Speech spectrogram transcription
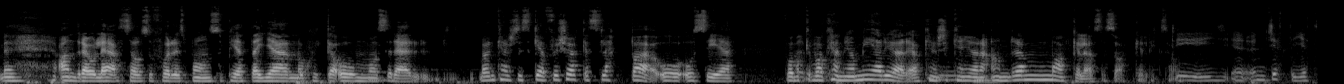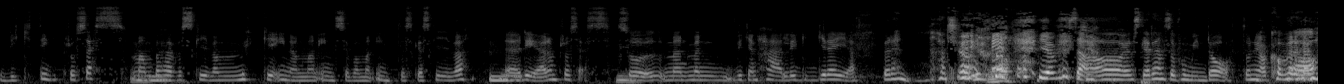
eh, andra och läsa och så få respons och peta igen och skicka om och sådär. Man kanske ska försöka släppa och, och se vad, vad kan jag mer göra? Jag kanske kan göra andra makalösa saker liksom. Det är en jätte, jätteviktig process. Man behöver skriva mycket innan man inser vad man inte ska skriva. Eh, Det är en process. Så, men, men vilken härlig grej att bränna det. jag blir såhär, "Åh, jag ska rensa på min dator när jag kommer hem.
